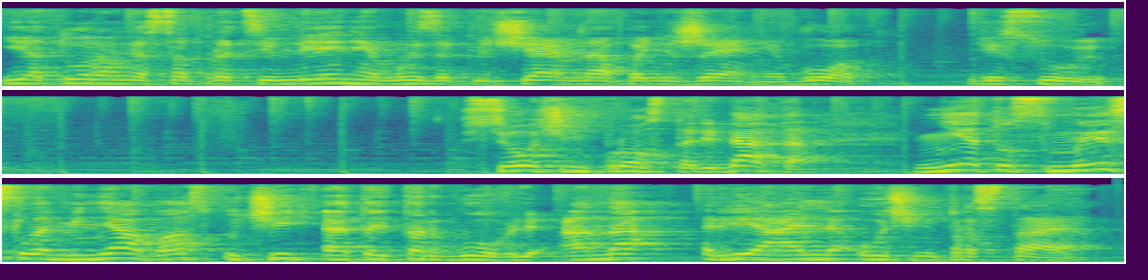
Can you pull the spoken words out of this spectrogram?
И от уровня сопротивления мы заключаем на понижение. Вот, рисую. Все очень просто. Ребята, нету смысла меня вас учить этой торговле. Она реально очень простая.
